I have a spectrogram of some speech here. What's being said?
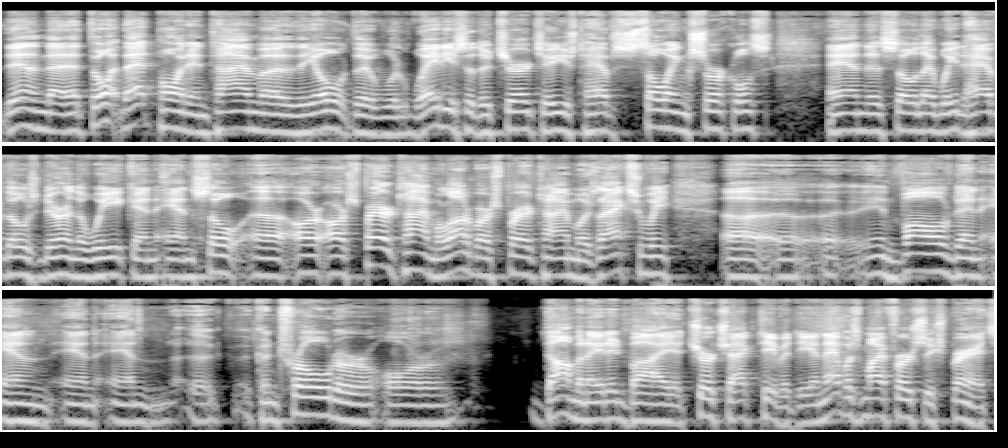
then at that point in time, uh, the old the ladies of the church they used to have sewing circles, and uh, so that we'd have those during the week, and and so uh, our our spare time, a lot of our spare time was actually involved and and and and controlled or or dominated by church activity, and that was my first experience.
